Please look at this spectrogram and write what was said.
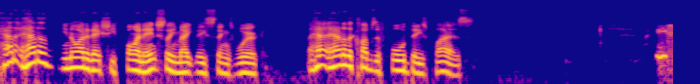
how do how do United actually financially make these things work? How how do the clubs afford these players? It's,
